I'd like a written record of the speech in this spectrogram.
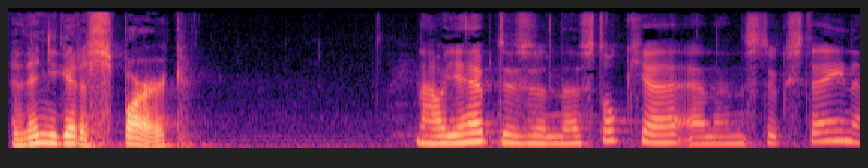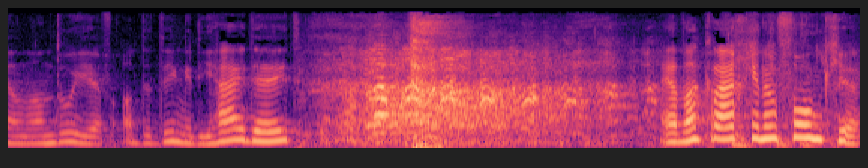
And then you get a spark, Nou, je hebt dus een eh, stokje en een stuk steen en dan doe je de dingen die hij deed. en dan krijg je een vonkje.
